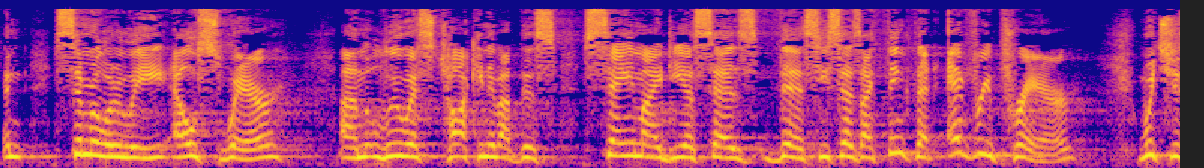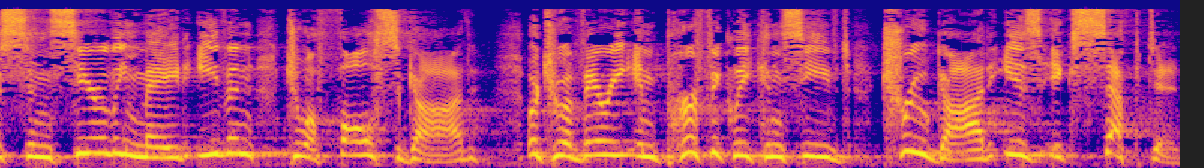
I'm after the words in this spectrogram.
And similarly, elsewhere, um, Lewis, talking about this same idea, says this. He says, I think that every prayer which is sincerely made even to a false God or to a very imperfectly conceived true God is accepted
